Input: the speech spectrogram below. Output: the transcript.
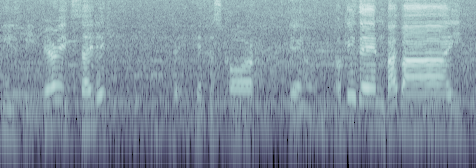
please be very excited to get this car down. Okay then, bye bye.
